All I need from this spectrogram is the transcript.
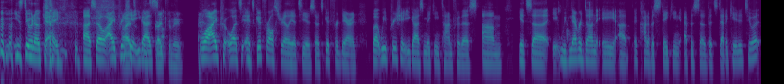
He's doing okay. Uh, so I appreciate uh, you guys. It's great for me. Well, I well, it's it's good for Australia too, so it's good for Darren. But we appreciate you guys making time for this. Um, it's uh it, we've never done a, a, uh, a, kind of a staking episode that's dedicated to it.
